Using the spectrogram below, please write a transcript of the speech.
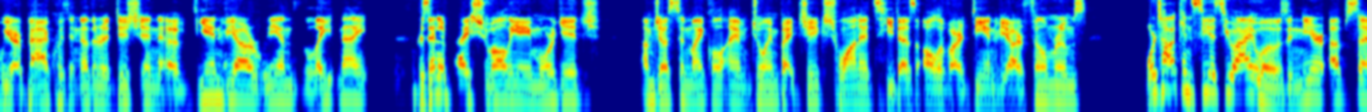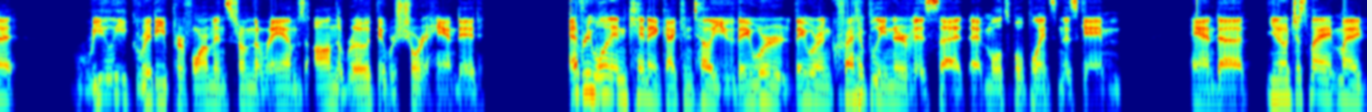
We are back with another edition of DNVR Rams Late Night, presented by Chevalier Mortgage. I'm Justin Michael. I am joined by Jake Schwanitz. He does all of our DNVR film rooms. We're talking CSU Iowa. It was a near upset, really gritty performance from the Rams on the road. They were shorthanded. Everyone in Kinnick, I can tell you, they were they were incredibly nervous at, at multiple points in this game. And uh, you know, just my my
